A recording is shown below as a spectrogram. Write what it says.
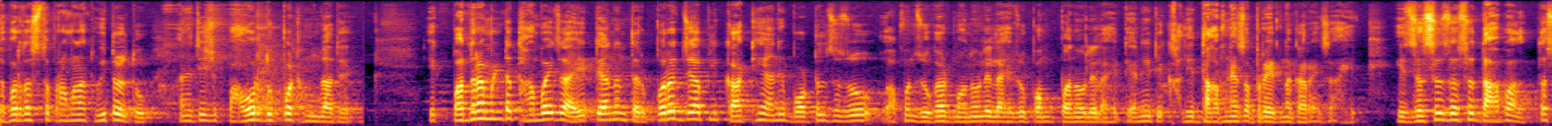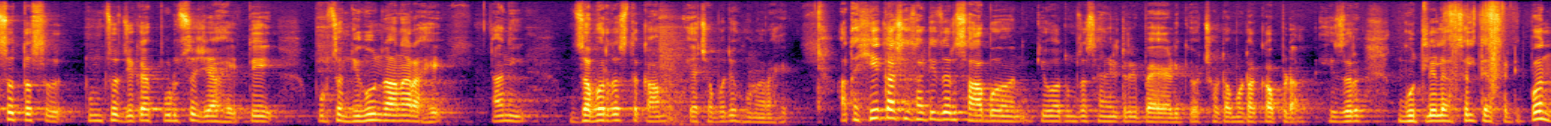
जबरदस्त प्रमाणात वितळतो आणि त्याची पॉवर दुप्पट होऊन जाते. एक पंधरा मिनटं थांबायचं आहे त्यानंतर परत जे आपली काठी आणि बॉटलचा जो आपण जुगाड बनवलेला आहे जो पंप बनवलेला आहे त्याने ते खाली दाबण्याचा प्रयत्न करायचा आहे. हे जसं जसं दाबाल तसं तसं तुमचं जे काय पुढचं जे आहे ते पुढचं निघून जाणार आहे आणि जबरदस्त काम याच्यामध्ये होणार आहे. आता हे कशासाठी जर साबण किंवा तुमचा सॅनिटरी पॅड किंवा छोटा मोठा कपडा हे जर गुंतलेलं असेल त्यासाठी पण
